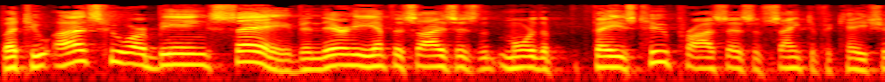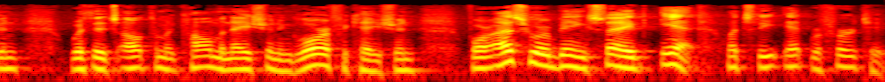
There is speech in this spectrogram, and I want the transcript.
but to us who are being saved." And there he emphasizes more the phase 2 process of sanctification with its ultimate culmination in glorification. For us who are being saved, it, what's the it refer to?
